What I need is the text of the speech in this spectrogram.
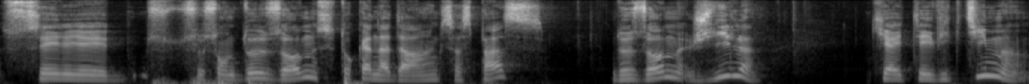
Ce sont deux hommes, c'est au Canada hein, que ça se passe, deux hommes, Gilles, qui a été victime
